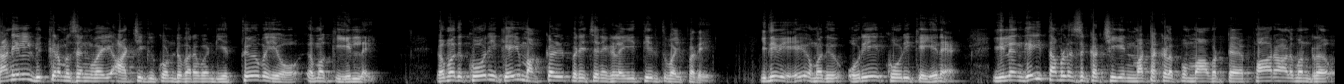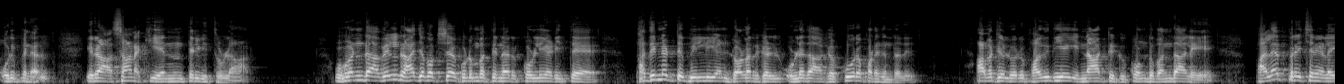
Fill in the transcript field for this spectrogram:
ரணில் விக்ரமசிங்கவை ஆட்சிக்கு கொண்டு வர வேண்டிய தேவையோ எமக்கு இல்லை. எமது கோரிக்கை மக்கள் பிரச்சனைகளை தீர்த்து வைப்பதே. இதுவே எமது ஒரே கோரிக்கை என இலங்கை தமிழரசு கட்சியின் மட்டக்களப்பு மாவட்ட பாராளுமன்ற உறுப்பினர் இரா. சாணக்கியன் தெரிவித்துள்ளார். உகண்டாவில் ராஜபக்ஷ குடும்பத்தினர் கொள்ளையடித்த பதினெட்டு பில்லியன் டாலர்கள் உள்ளதாக கூறப்படுகின்றது. அவற்றில் ஒரு பகுதியை இந்நாட்டுக்கு கொண்டு வந்தாலே பல பிரச்சனைகளை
